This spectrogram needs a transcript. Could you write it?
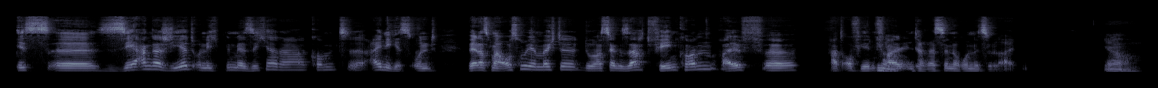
ist äh, sehr engagiert und ich bin mir sicher, da kommt äh, einiges. Und wer das mal ausprobieren möchte, du hast ja gesagt, Feencon, Ralf äh, hat auf jeden ja. Fall Interesse, eine Runde zu leiten. Ja,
